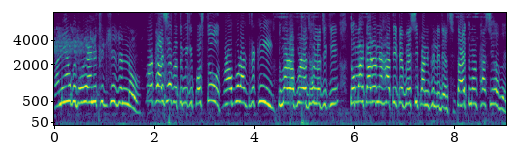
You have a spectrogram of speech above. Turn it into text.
রানী আমাকে ধরে আনেছে কিসের জন্য? তোমার ফাঁসি হবে তুমি কি প্রস্তুত? তোমার অপরাধটা কি? তোমার অপরাধ হলো যে কি তোমার কারণে হাতিটা বেশি পানি ফেলে দিয়েছে তাই তোমার ফাঁসি হবে।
